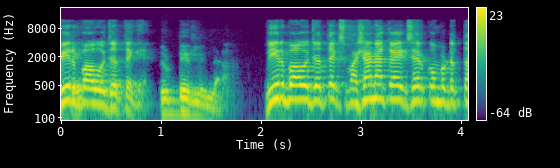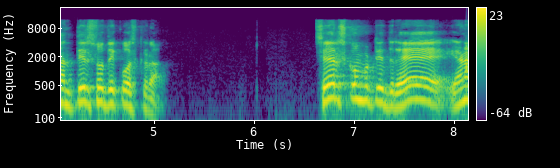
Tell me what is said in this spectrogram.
ವೀರ್ಬಾವು ಜೊತೆಗೆ. ದುಡ್ಡಿರ್ಲಿಲ್ಲ. ವೀರ್ಬಾವು ಜೊತೆಗೆ ಸ್ಮಶಾನ ಕಾಯಿಗೆ ಸೇರ್ಕೊಂಡ್ಬಿಟ್ಟಿರ್ತಾನೆ ತೀರ್ಸೋದಕ್ಕೋಸ್ಕರ. ಸೇರ್ಸ್ಕೊಂಡ್ಬಿಟ್ಟಿದ್ರೆ ಎಣ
